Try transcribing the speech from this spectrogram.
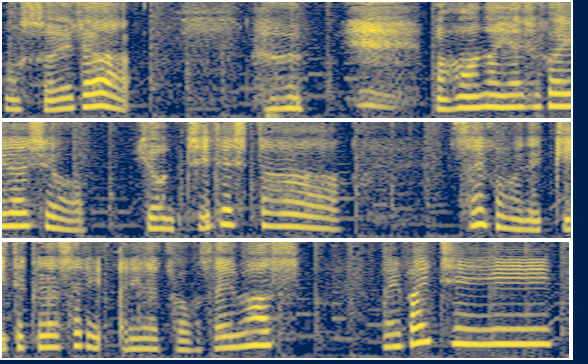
もうそれでは、魔法の癒し声ラジオ4チでした。最後まで聞いてくださりありがとうございます。バイバイチー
